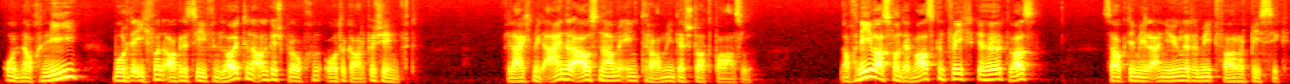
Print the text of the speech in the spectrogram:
Und noch nie wurde ich von aggressiven Leuten angesprochen oder gar beschimpft. Vielleicht mit einer Ausnahme im Tram in der Stadt Basel. Noch nie was von der Maskenpflicht gehört, was? sagte mir ein jüngerer Mitfahrer bissig.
